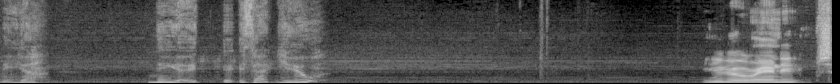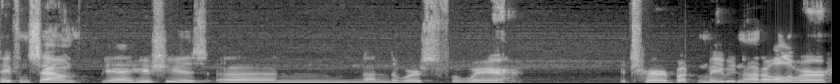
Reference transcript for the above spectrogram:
Nia? Nia, is that you? Here you go, Randy. Safe and sound. Yeah, here she is. Uh, none the worse for wear. It's her, but maybe not all of her.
